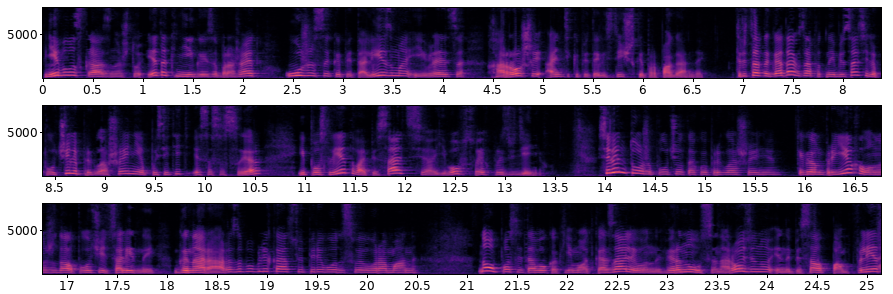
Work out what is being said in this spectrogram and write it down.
В ней было сказано, что эта книга изображает ужасы капитализма и является хорошей антикапиталистической пропагандой. В 30-х годах западные писатели получили приглашение посетить СССР и после этого описать его в своих произведениях. Селин тоже получил такое приглашение. Когда он приехал, он ожидал получить солидный гонорар за публикацию перевода своего романа. Но после того, как ему отказали, он вернулся на родину и написал памфлет,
